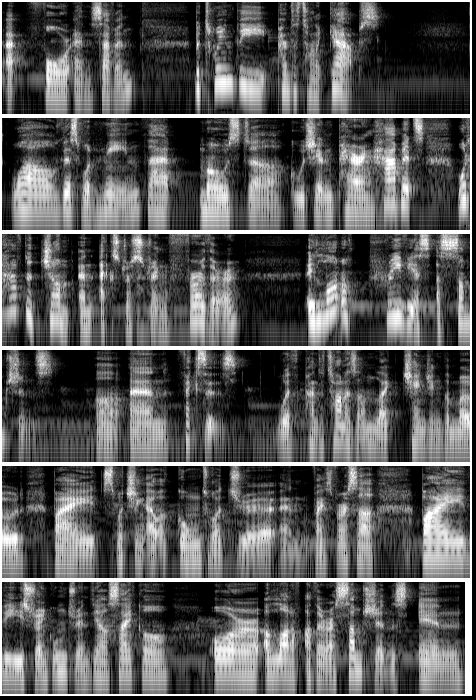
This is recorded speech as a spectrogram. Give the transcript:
at 4 and 7, between the pentatonic gaps? Well, this would mean that most uh, pairing habits would have to jump an extra string further. A lot of previous assumptions uh, and fixes with pentatonism, like changing the mode by switching out a gong to a jue and vice versa, by the 玄公卷调 cycle, or a lot of other assumptions in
